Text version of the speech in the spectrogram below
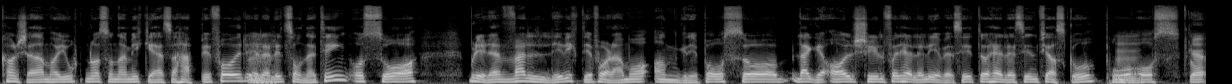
Kanskje de har gjort noe som de ikke er så happy for, eller litt sånne ting. Og så blir det veldig viktig for dem å angripe oss og legge all skyld for hele livet sitt og hele sin fiasko på oss. Ja.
